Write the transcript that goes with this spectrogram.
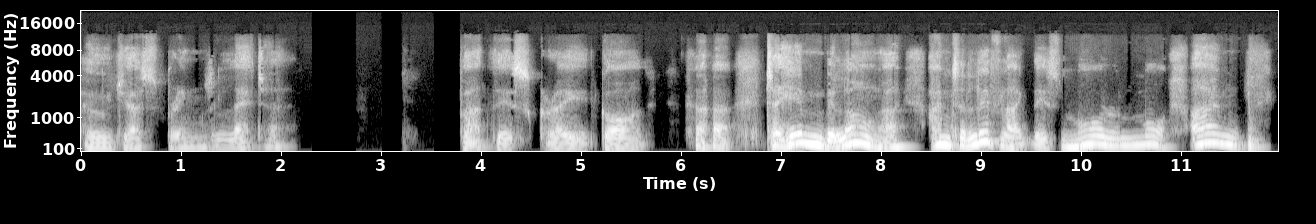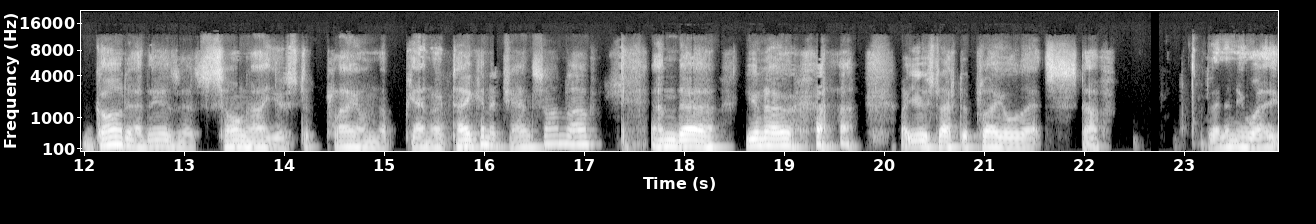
who just brings letter, but this great God to him belong. I, I'm to live like this more and more. I'm God. Uh, there's a song I used to play on the piano, taking a chance on love. And, uh, you know, I used to have to play all that stuff. But anyway,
